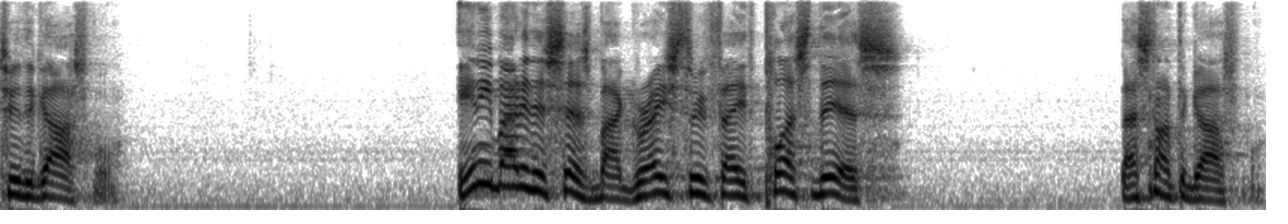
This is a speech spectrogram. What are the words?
to the gospel. Anybody that says by grace through faith plus this, that's not the gospel.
